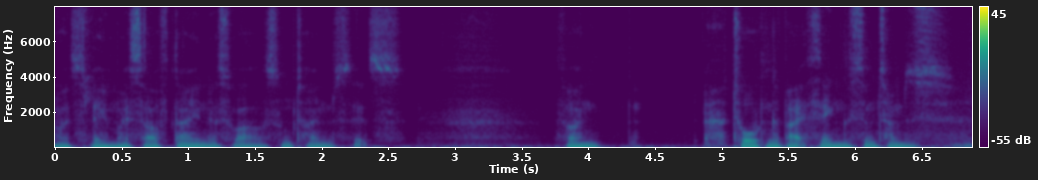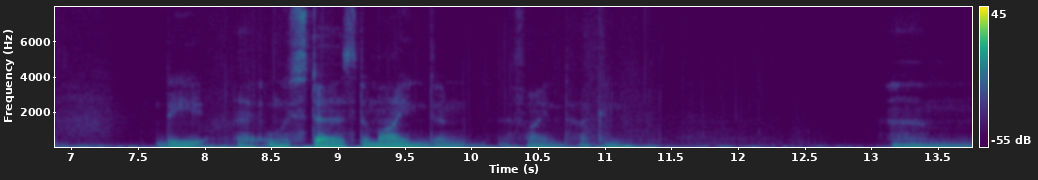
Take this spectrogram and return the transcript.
I'd slow myself down as well. Sometimes it's if I'm uh, talking about things, sometimes the uh, it almost stirs the mind, and I find I can. Um,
